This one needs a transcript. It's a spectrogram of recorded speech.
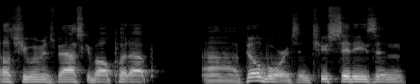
LSU women's basketball put up uh, billboards in two cities in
